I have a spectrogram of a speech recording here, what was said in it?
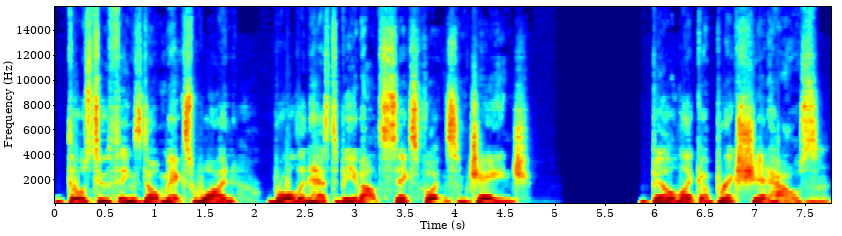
Those two things don't mix. One, Roland has to be about six foot and some change, built like a brick shit house, Mm.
